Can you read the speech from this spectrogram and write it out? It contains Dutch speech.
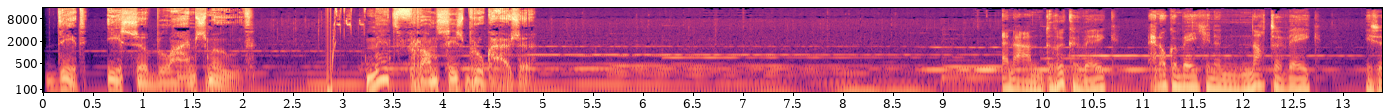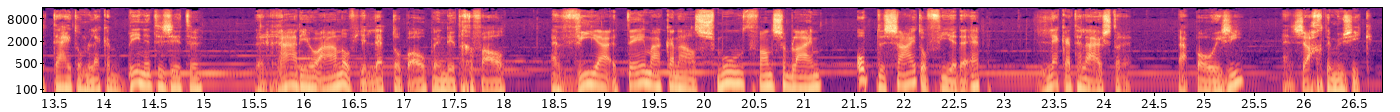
Dit is Sublime Smooth. Met Francis Broekhuizen. En na een drukke week en ook een beetje een natte week is het tijd om lekker binnen te zitten, de radio aan of je laptop open in dit geval en via het themakanaal Smooth van Sublime op de site of via de app lekker te luisteren naar poëzie en zachte muziek.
